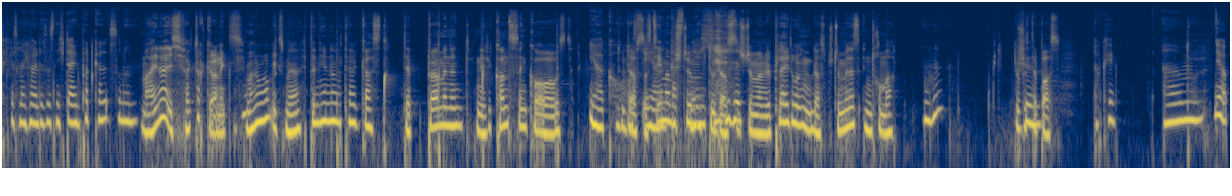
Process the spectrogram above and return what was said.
Ich vergesse manchmal, dass es nicht dein Podcast ist, sondern Meiner? Ich sag doch gar nichts. Ich mache überhaupt nichts mehr. Ich bin hier nur noch der Gast. Der Permanent, nee, der Constant Co-Host. ja, Du darfst das Thema das bestimmen, nicht. du darfst bestimmen, wann wir Play drücken, du darfst bestimmen, wer das Intro macht. mhm. Du Schön. bist der Boss. Okay. Ähm, ja,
